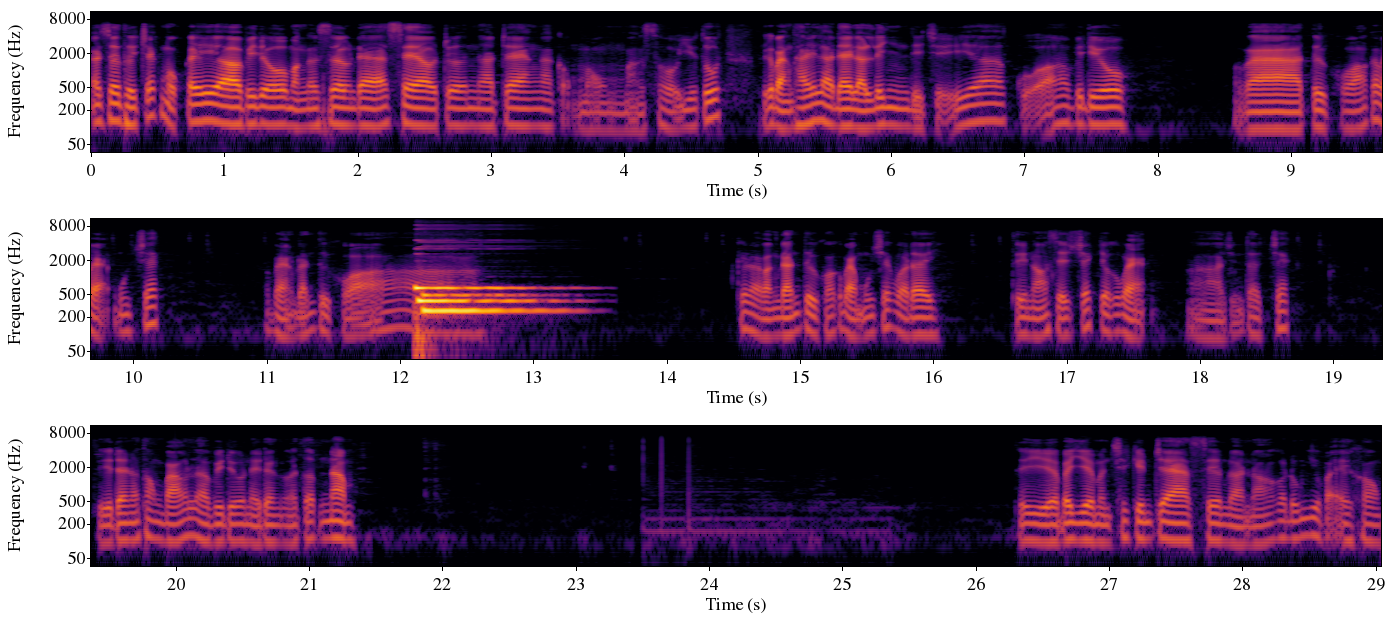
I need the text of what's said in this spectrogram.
Ngân Sơn thử check một cái ờ, video mà Ngân Sơn đã share trên ờ, trang ờ, cộng đồng mạng xã hội YouTube. Thì các bạn thấy là đây là link địa chỉ của video. Và từ khóa các bạn muốn check các bạn đánh từ khóa cái là bạn đánh từ khóa các bạn muốn check vào đây thì nó sẽ check cho các bạn. À, chúng ta check. Thì đây nó thông báo là video này đang ở top 5 thì bây giờ mình sẽ kiểm tra xem là nó có đúng như vậy hay không.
